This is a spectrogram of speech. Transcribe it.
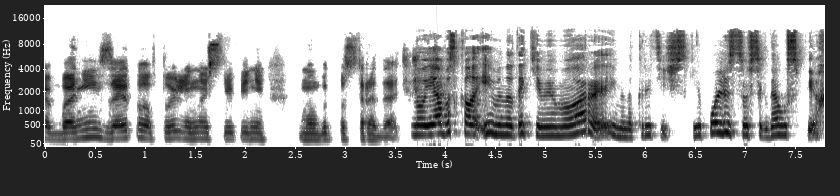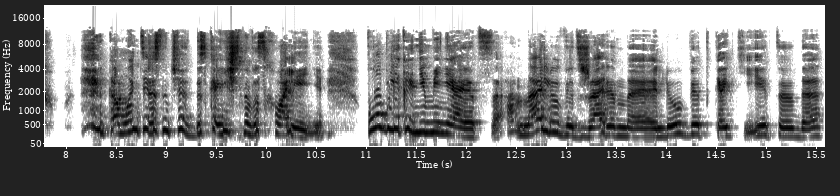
как бы они из-за этого в той или иной степени могут пострадать. Но я бы сказала, именно такие мемуары, именно критические, пользуются всегда успехом. Кому интересно читать бесконечное восхваление. Публика не меняется. Она любит жареное, любит какие-то да,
